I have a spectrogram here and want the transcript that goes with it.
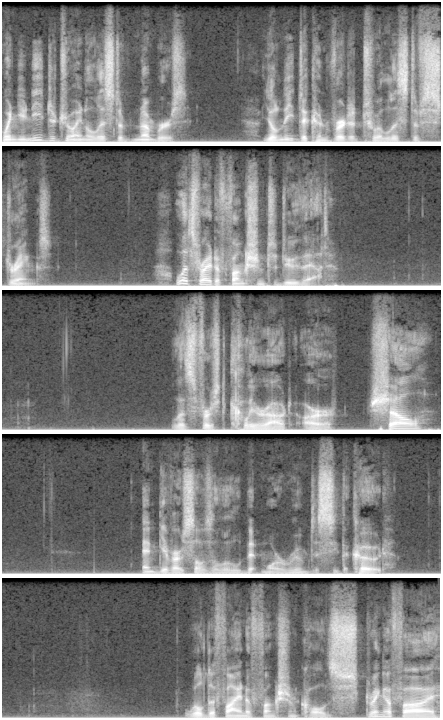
When you need to join a list of numbers, you'll need to convert it to a list of strings. Let's write a function to do that. Let's first clear out our shell and give ourselves a little bit more room to see the code we'll define a function called stringify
